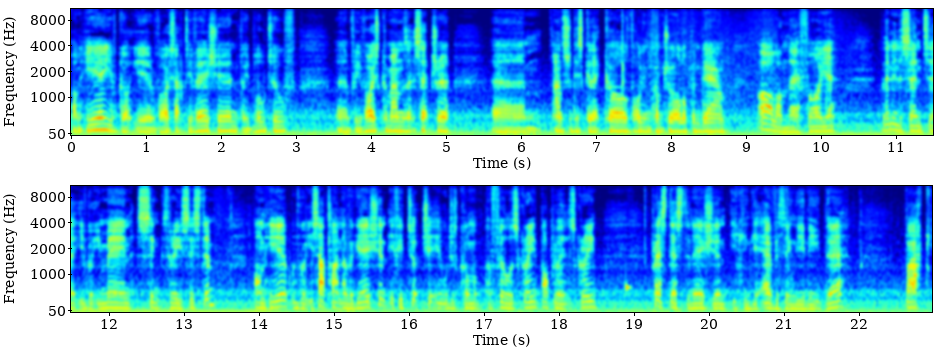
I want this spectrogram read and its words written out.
On here you've got your voice activation for your Bluetooth, um, for your voice commands, etc. Um, answer disconnect calls, volume control up and down, all on there for you. And then in the centre you've got your main Sync 3 system. On here we've got your satellite navigation. If you touch it, it will just come up and fill the screen, populate the screen press destination you can get everything you need there back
